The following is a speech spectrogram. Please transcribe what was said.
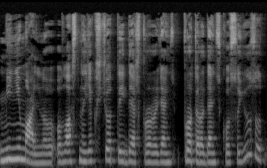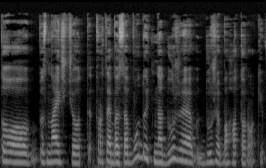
мінімально. Власне, якщо ти йдеш проти радянського союзу, то знай, що про тебе забудуть на дуже дуже багато років.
